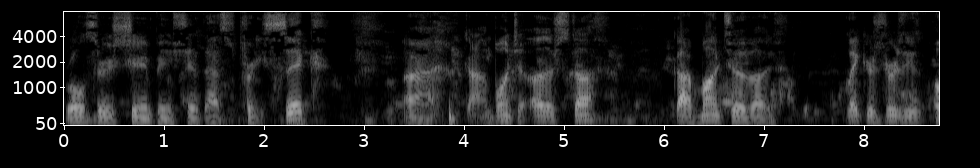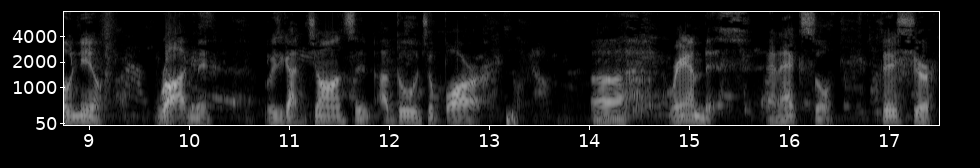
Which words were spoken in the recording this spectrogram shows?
World Series championship. That's pretty sick. All right, got a bunch of other stuff. Got a bunch of uh, Lakers jerseys. O'Neal, Rodman. We got Johnson, Abdul Jabbar, uh, Rambis, and Exel, Fisher.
